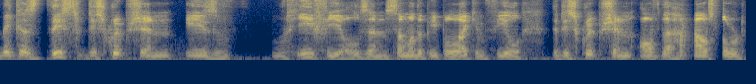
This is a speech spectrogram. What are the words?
Because this description is he feels and some other people like him feel the description of the household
